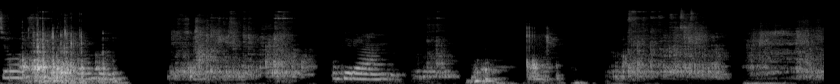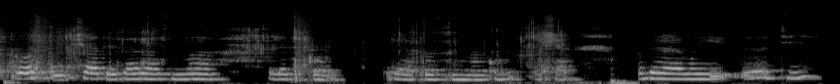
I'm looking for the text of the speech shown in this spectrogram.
Все, все, все, Убираем. Просто, дівчата, я зараз на лепку. Я просто не могу. Ще. Убираю мої е, тіні.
